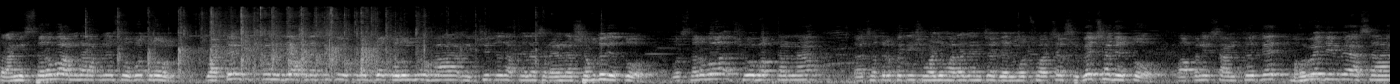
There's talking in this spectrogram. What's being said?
तर आम्ही सर्व आमदार आपल्यासोबत राहून वाटेल तितका निधी आपल्यासाठी उपलब्ध करून देऊ हा निश्चितच आपल्याला सगळ्यांना शब्द देतो व सर्व शिवभक्तांना छत्रपती शिवाजी महाराजांच्या जन्मोत्सवाच्या शुभेच्छा देतो. व आपण एक शांततेत भव्य दिव्य असा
